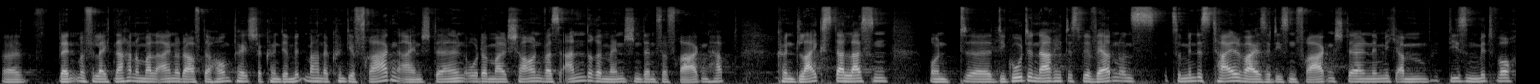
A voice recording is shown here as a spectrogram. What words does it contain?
Äh, blenden wir vielleicht nachher nochmal ein oder auf der Homepage, da könnt ihr mitmachen, da könnt ihr Fragen einstellen oder mal schauen, was andere Menschen denn für Fragen habt. Könnt Likes da lassen und äh, die gute Nachricht ist, wir werden uns zumindest teilweise diesen Fragen stellen, nämlich am diesem Mittwoch,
